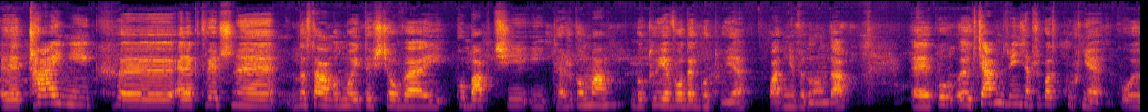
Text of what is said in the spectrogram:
E, Czajnik e, elektryczny dostałam od mojej teściowej po babci i też go mam. Gotuję wodę, gotuję. Ładnie wygląda. E, e, chciałabym zmienić na przykład kuchnię, ku, e,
